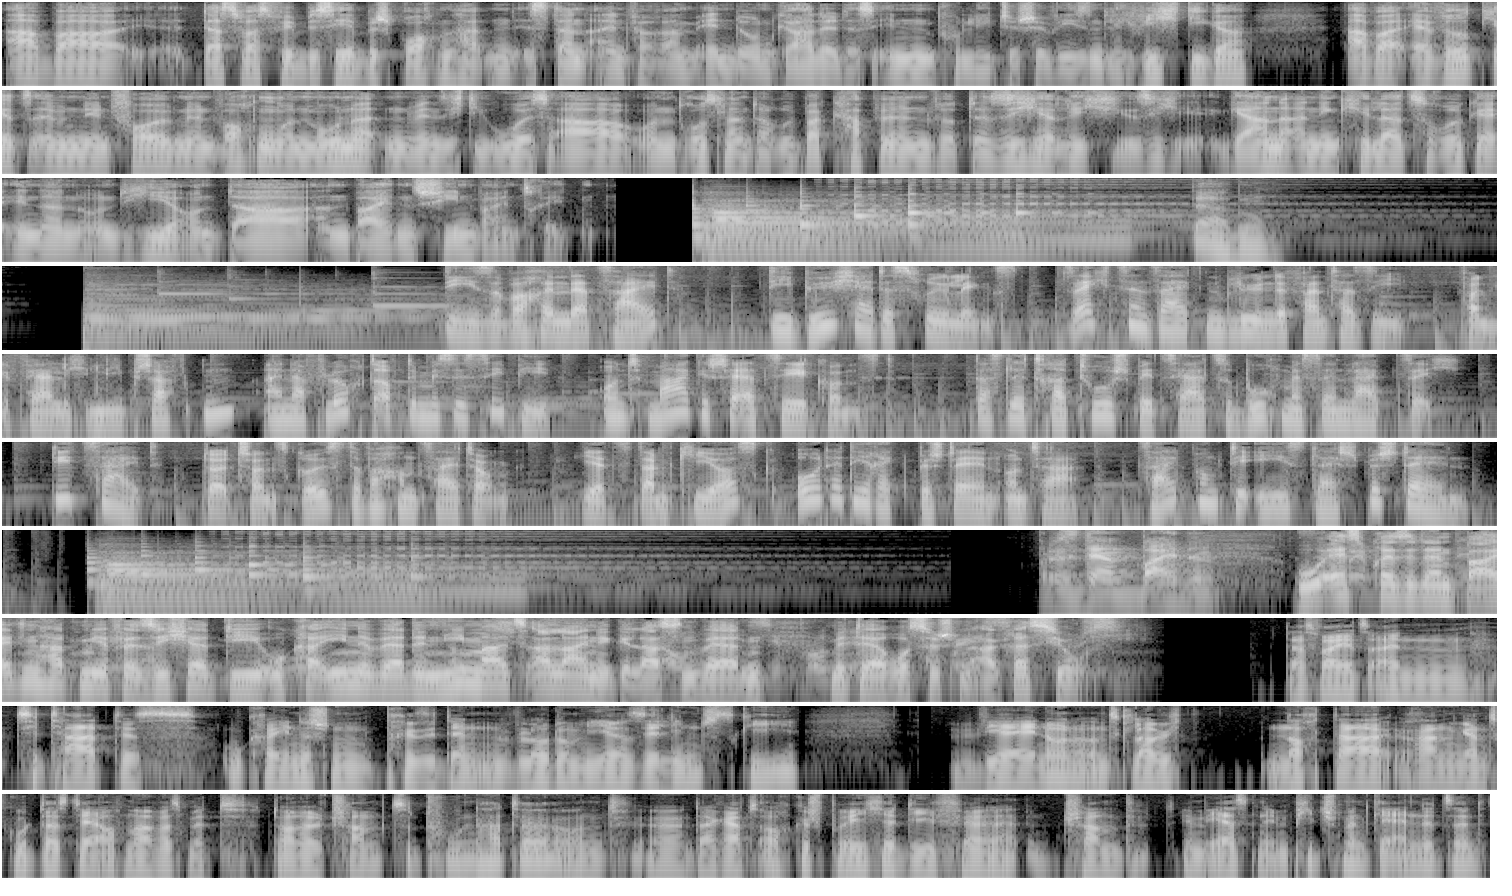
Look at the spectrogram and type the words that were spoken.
Aber das, was wir bisher besprochen hatten, ist dann einfach am Ende und gerade das Innenpolitische wesentlich wichtiger. Aber er wird jetzt in den folgenden Wochen und Monaten, wenn sich die USA und Russland darüber kappeln, wird er sicherlich sich gerne an den Killer zurückerinnern und hier und da an Bidens Schienbein treten. Werbung. Diese Woche in der Zeit? Die Bücher des Frühlings. 16 Seiten blühende Fantasie. Von gefährlichen Liebschaften, einer Flucht auf dem Mississippi und magische Erzählkunst. Das Literaturspezial zur Buchmesse in Leipzig. Die Zeit, Deutschlands größte Wochenzeitung. Jetzt am Kiosk oder direkt bestellen unter zeit.de/slash bestellen. Präsident Biden US-Präsident Biden hat mir versichert, die Ukraine werde niemals alleine gelassen werden mit der russischen Aggression. Das war jetzt ein Zitat des ukrainischen Präsidenten Wlodomir Zelensky. Wir erinnern uns, glaube ich, noch daran ganz gut, dass der auch mal was mit Donald Trump zu tun hatte. Und äh, da gab es auch Gespräche, die für Trump im ersten Impeachment geendet sind.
